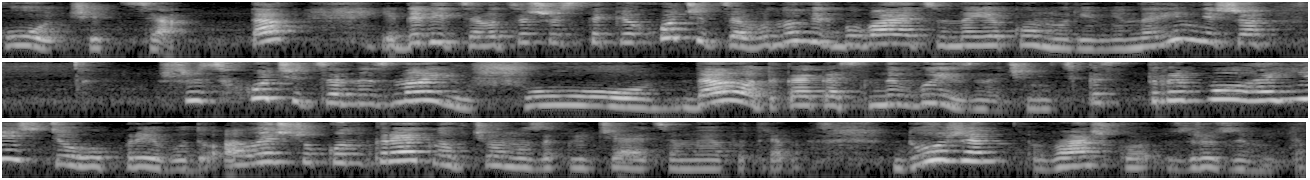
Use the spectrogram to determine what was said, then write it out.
хочеться. Так? І дивіться, оце щось таке хочеться, воно відбувається на якому рівні? На рівні, що щось хочеться, не знаю що. Да? От така якась невизначеність, якась тривога є з цього приводу, але що конкретно в чому заключається моя потреба, дуже важко зрозуміти.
